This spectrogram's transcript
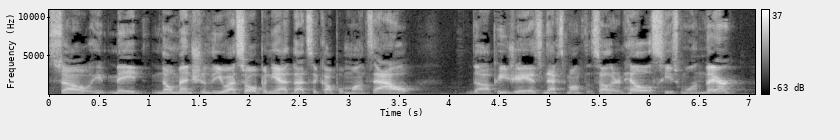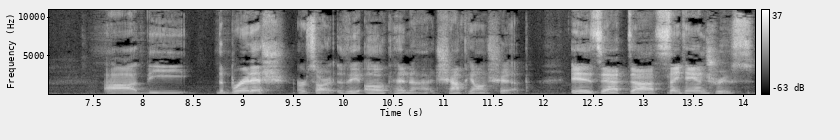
So he made no mention of the U.S. Open yet. That's a couple months out. The PGA is next month at Southern Hills. He's won there. Uh, the the British, or sorry, the Open Championship is at uh, St. Andrews,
